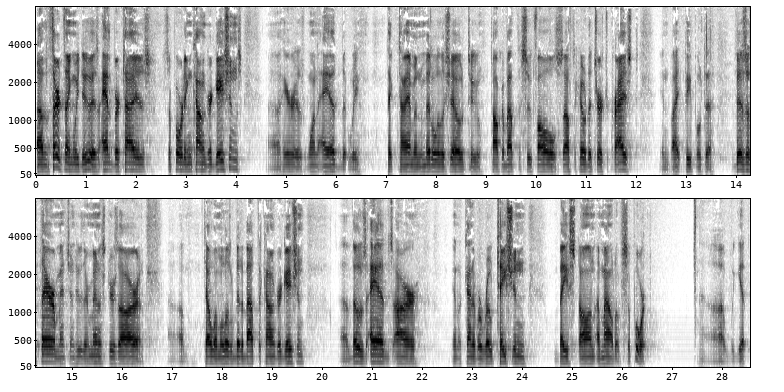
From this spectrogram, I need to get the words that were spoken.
Uh, the third thing we do is advertise supporting congregations. Uh, here is one ad that we take time in the middle of the show to talk about the Sioux Falls, South Dakota Church of Christ, invite people to visit there, mention who their ministers are, and uh, tell them a little bit about the congregation. Uh, those ads are in a kind of a rotation based on amount of support. Uh, we get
